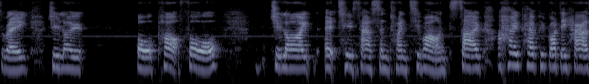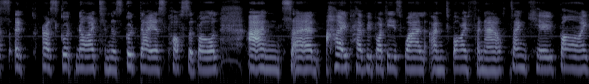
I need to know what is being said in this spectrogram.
3 July or Part 4 July uh, 2021 so I hope everybody has a as good night and as good day as possible. And um, I hope everybody is well and bye for now. Thank you. Bye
